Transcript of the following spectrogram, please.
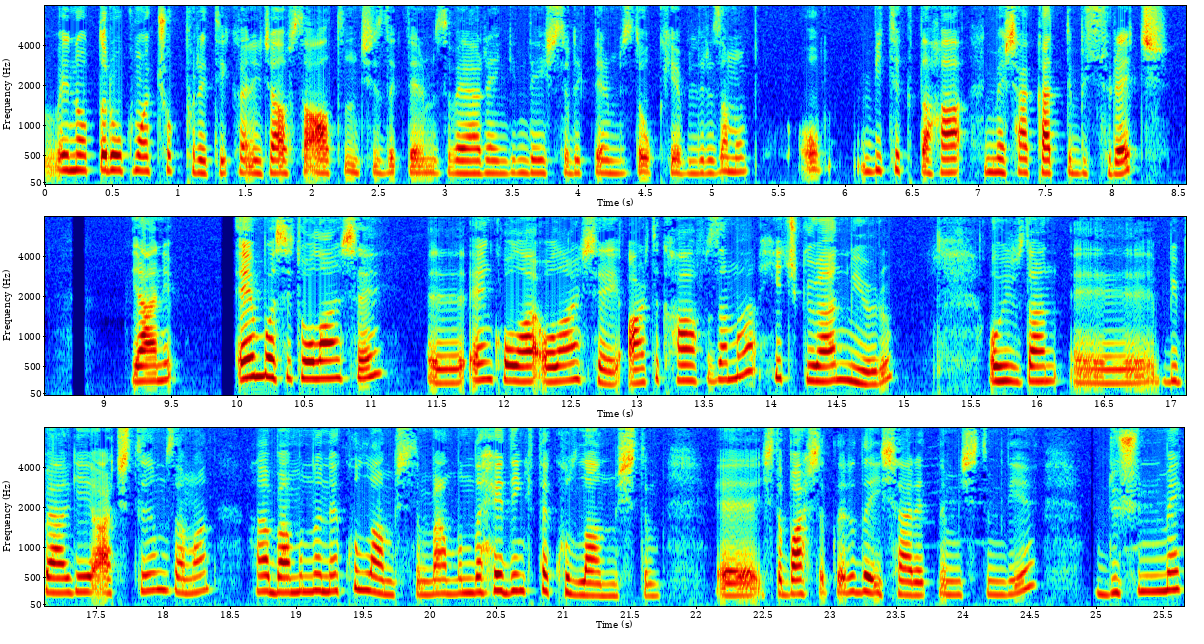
ve notları okumak çok pratik. Hani JAWS'ta altını çizdiklerimizi veya rengini değiştirdiklerimizi de okuyabiliriz ama o bir tık daha meşakkatli bir süreç. Yani en basit olan şey, e, en kolay olan şey artık hafızama hiç güvenmiyorum. O yüzden e, bir belgeyi açtığım zaman ha ben bunda ne kullanmıştım, ben bunda heading de kullanmıştım, e, işte başlıkları da işaretlemiştim diye düşünmek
